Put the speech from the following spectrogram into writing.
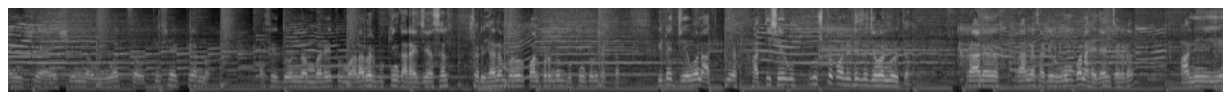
ऐंशी ऐंशी नव्वद चौतीसशे एक्क्याण्णव असे दोन नंबर आहे. तुम्हाला जर बुकिंग करायची असेल तर ह्या नंबरवर कॉल करून तुम्ही बुकिंग करू शकता. इथं जेवण अति अतिशय उत्कृष्ट क्वालिटीचं जेवण मिळतं. राहण्या राहण्यासाठी रूम पण आहे त्यांच्याकडं. आणि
